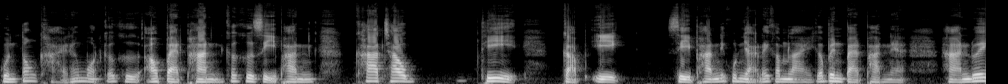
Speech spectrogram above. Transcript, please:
คุณต้องขายทั้งหมดก็คือเอา 8,000 ก็คือ 4,000 ค่าเช่าที่กับอีก 4,000 ที่คุณอยากได้กำไรก็เป็น 8,000เนี่ยหารด้วย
